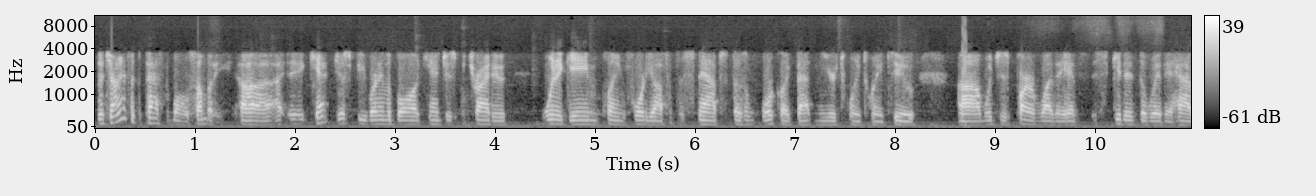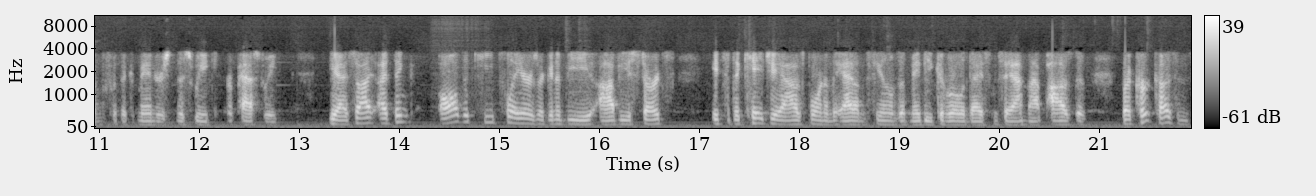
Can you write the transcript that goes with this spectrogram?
the Giants have to pass the ball to somebody. Uh, it can't just be running the ball. It can't just be trying to win a game playing 40 offensive snaps. It doesn't work like that in the year 2022, um, which is part of why they have skidded the way they have for the Commanders this week or past week. Yeah, so I, I think all the key players are going to be obvious starts. It's the KJ Osborn and the Adam Thielens that maybe you could roll the dice and say I'm not positive. But Kirk Cousins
